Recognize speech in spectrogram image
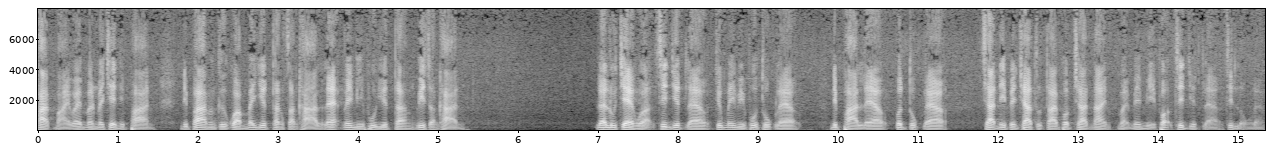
คาดหมายไว้ มันไม่ใช่นิพพาน นิพพานมันคือความไม่ยึดทางสังขาร และไม่มีผู้ยึดทางวิสังขาร และรู้แจ้งว่า สิ้นยึดแล้ว จึงไม่มีผู้ทุกข์แล้ว นิพพานแล้วพ้นทุกข์แล้ว ชาตินี้เป็นชาติสุดท้ายพบชาติหน้าใหม่ไม่มีเพราะสิ้นยึดแล้ว สิ้นหลงแล้ว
